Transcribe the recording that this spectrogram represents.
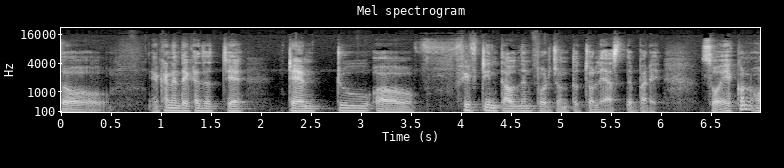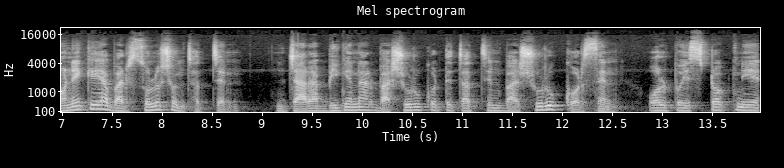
সো এখানে দেখা যাচ্ছে টেন টু ফিফটিন থাউজেন্ড পর্যন্ত চলে আসতে পারে। সো এখন অনেকেই আবার সলিউশন চাচ্ছেন। যারা বিগিনার বা শুরু করতে চাচ্ছেন বা শুরু করছেন, অল্প স্টক নিয়ে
